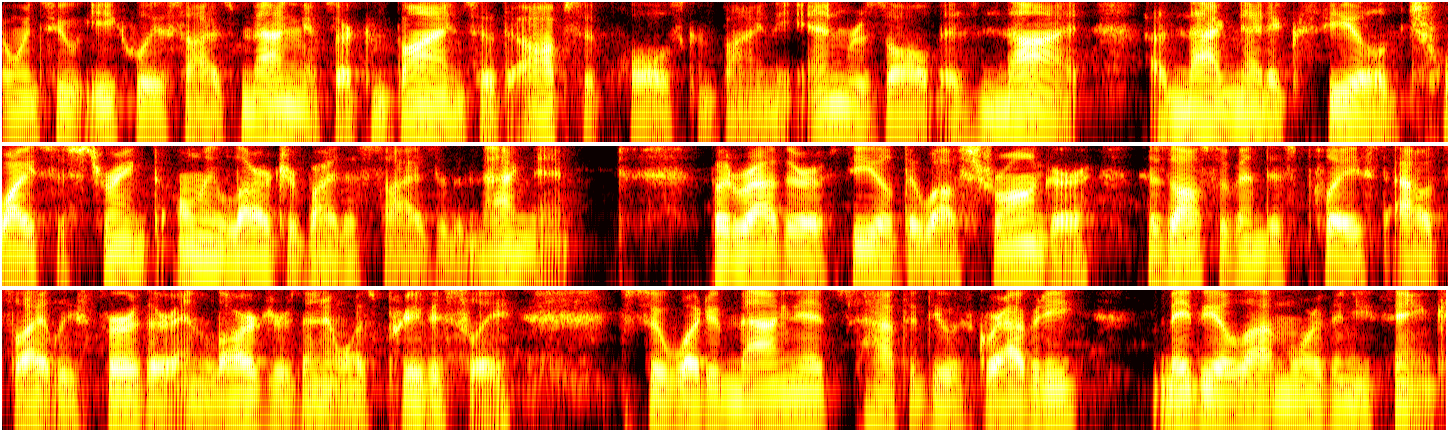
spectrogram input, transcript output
And when two equally sized magnets are combined so that the opposite poles combine, the end result is not a magnetic field twice the strength, only larger by the size of the magnet but rather a field that while stronger has also been displaced out slightly further and larger than it was previously. So what do magnets have to do with gravity? Maybe a lot more than you think.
